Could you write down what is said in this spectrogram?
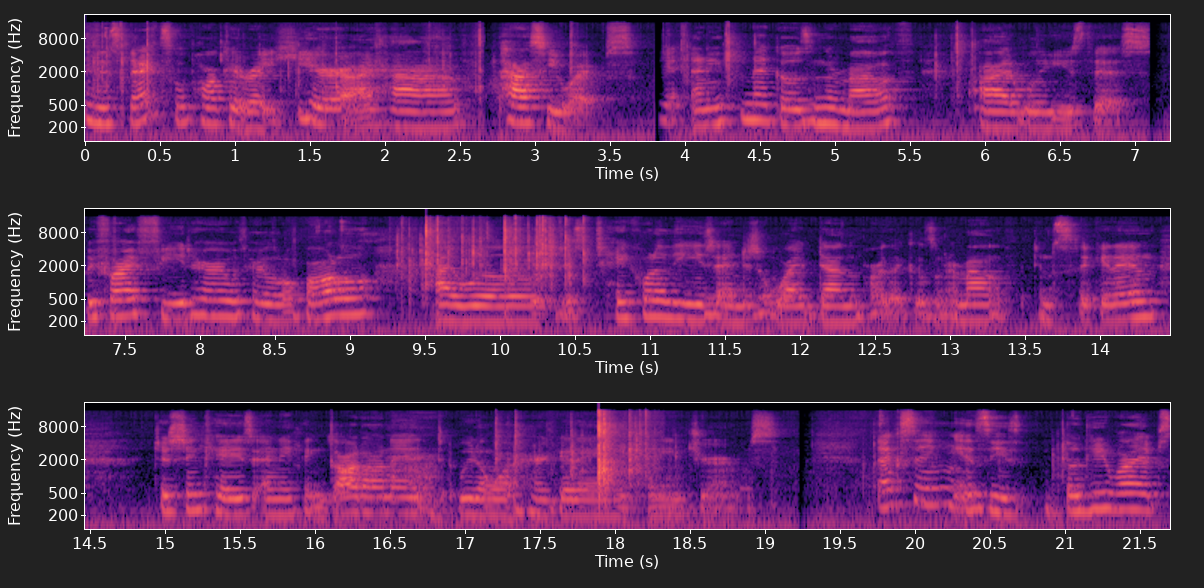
In this next little pocket right here, I have passy wipes. Yeah, anything that goes in their mouth, I will use this. Before I feed her with her little bottle, I will just take one of these and just wipe down the part that goes in her mouth and stick it in just in case anything got on it. We don't want her getting any germs. Next thing is these boogie wipes.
